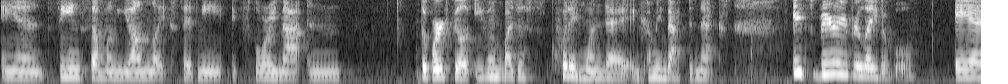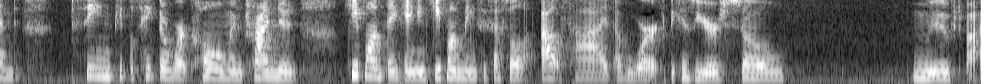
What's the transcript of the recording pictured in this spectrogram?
and seeing someone young like Sydney exploring that in the work field, even by just quitting one day and coming back the next, it's very relatable. And seeing people take their work home and trying to keep on thinking and keep on being successful outside of work because you're so moved by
